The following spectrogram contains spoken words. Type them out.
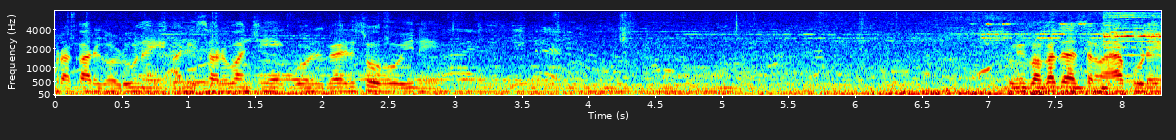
प्रकार घडू नये आणि सर्वांची गो- गैरसोय नये. तुम्ही बघत असाल माझ्या पुढे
